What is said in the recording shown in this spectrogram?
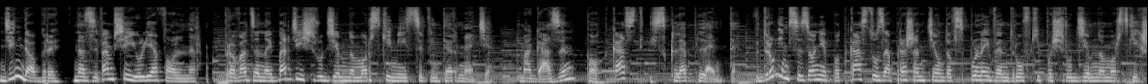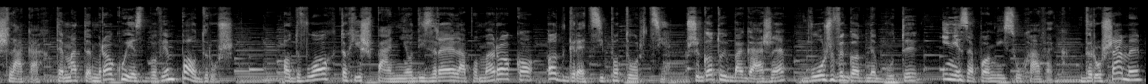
Dzień dobry, nazywam się Julia Wolner. Prowadzę najbardziej śródziemnomorskie miejsce w internecie. Magazyn, podcast i sklep Lente. W drugim sezonie podcastu zapraszam Cię do wspólnej wędrówki po śródziemnomorskich szlakach. Tematem roku jest bowiem podróż. Od Włoch do Hiszpanii, od Izraela po Maroko, od Grecji po Turcję. Przygotuj bagaże, włóż wygodne buty i nie zapomnij słuchawek. Wyruszamy!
